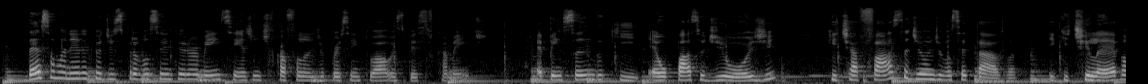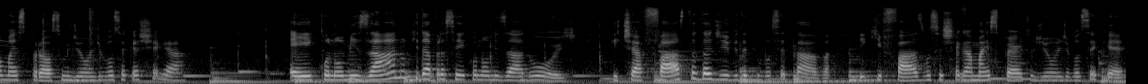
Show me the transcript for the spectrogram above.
Dessa maneira que eu disse para você anteriormente, sem a gente ficar falando de percentual especificamente, é pensando que é o passo de hoje que te afasta de onde você estava e que te leva mais próximo de onde você quer chegar. É economizar no que dá para ser economizado hoje, que te afasta da dívida que você estava e que faz você chegar mais perto de onde você quer,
